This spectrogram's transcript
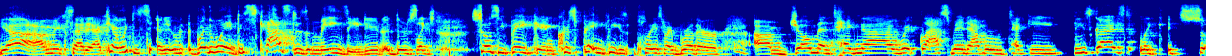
yeah, I'm excited. I can't wait to see. By the way, this cast is amazing, dude. There's like Sosie Bacon, Chris Pang plays my brother, um, Joe Mantegna, Rick Glassman, Albert Rutecki. These guys, like, it's. So,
